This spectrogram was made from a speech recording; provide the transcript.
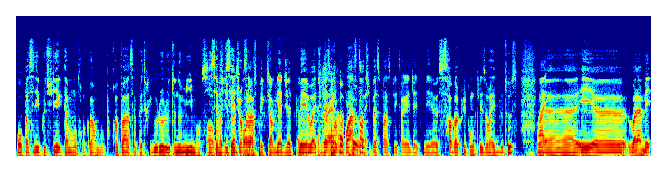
Bon, passer des coups de fil avec ta montre encore, bon, pourquoi pas, ça peut être rigolo, l'autonomie, bon, si ça fait 7 jours pour l'inspecteur gadget quand Mais ouais, tu passes pour, pour l'instant, tu passes pour l'inspecteur gadget, mais euh, ce sera pas plus con que les oreilles de Bluetooth. Ouais. Euh, et euh, voilà, mais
